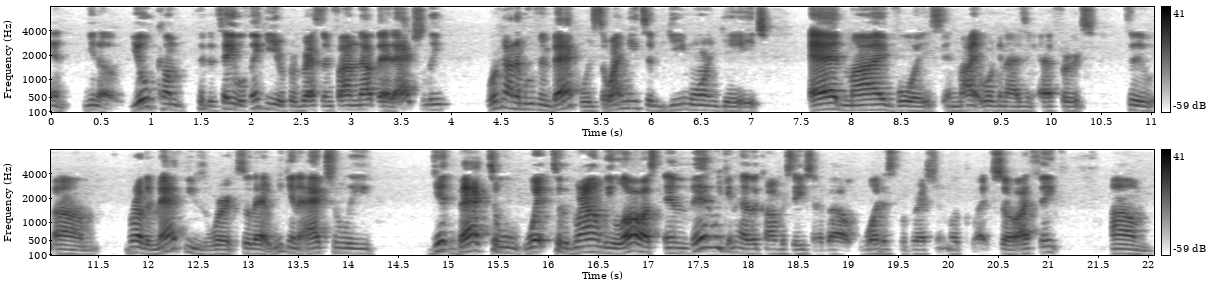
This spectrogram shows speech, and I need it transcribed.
and you know you'll come to the table thinking you're progressive and finding out that actually we're kind of moving backwards. So I need to be more engaged, add my voice and my organizing efforts to um, Brother Matthew's work so that we can actually get back to what to the ground we lost, and then we can have a conversation about what does progression look like. So I think um,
